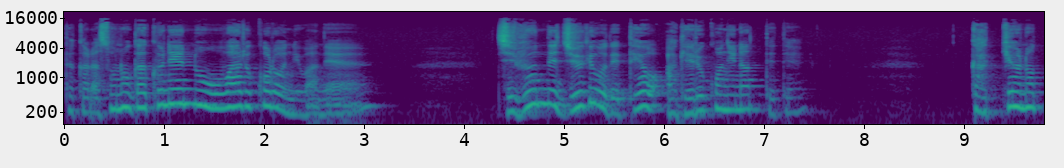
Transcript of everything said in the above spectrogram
だからその学年の終わる頃にはね自分で授業で手を挙げる子になってて学級の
